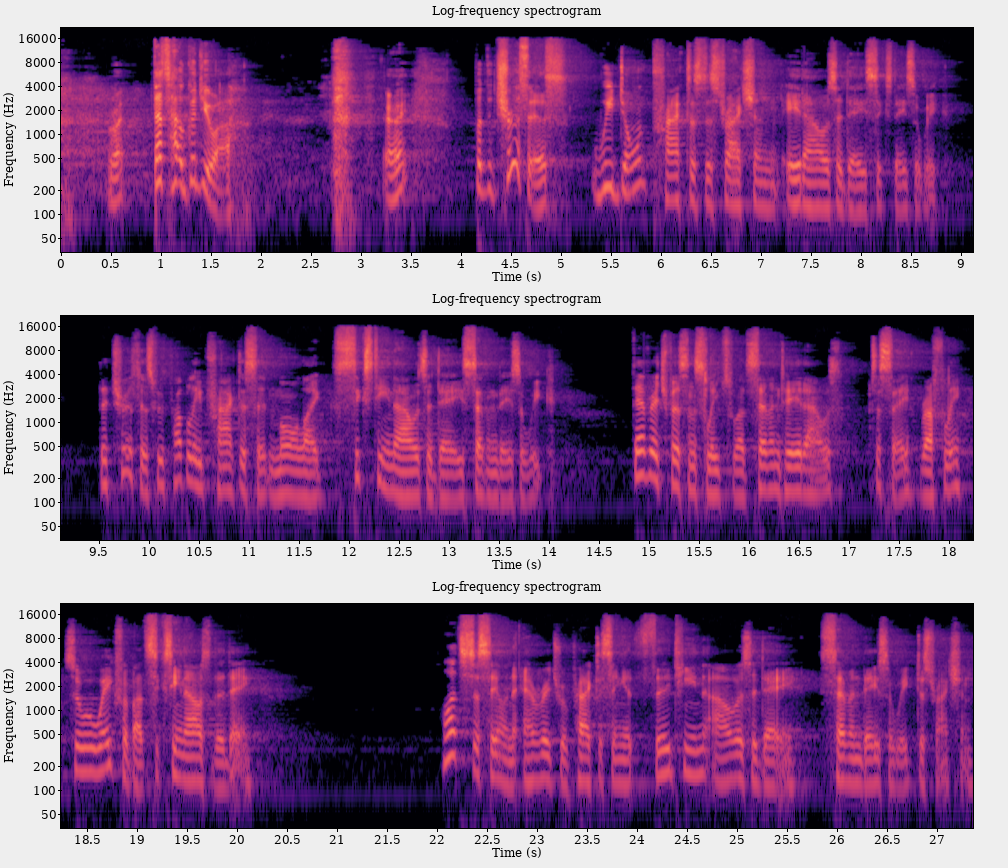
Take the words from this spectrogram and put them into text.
right? That's how good you are. All right? But the truth is, we don't practice distraction eight hours a day, six days a week. The truth is, we probably practice it more like 16 hours a day, seven days a week. The average person sleeps, what, seven to eight hours, to say, roughly. So we're awake for about 16 hours of the day. Let's just say on average we're practicing it 13 hours a day, seven days a week distraction.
